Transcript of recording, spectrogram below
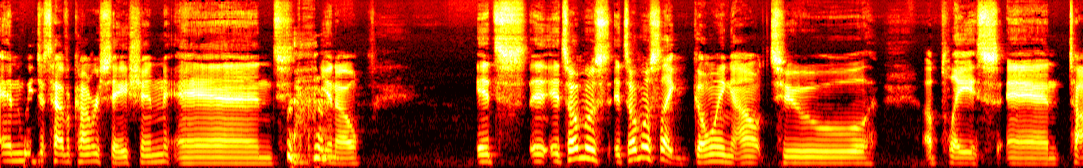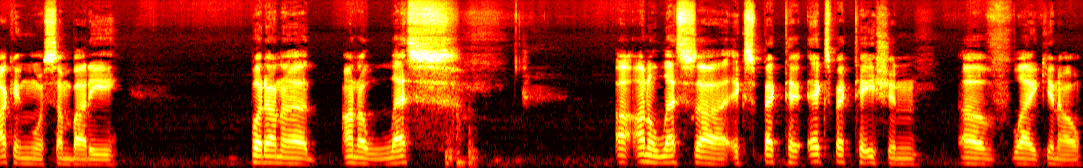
and we just have a conversation and you know it's it's almost it's almost like going out to a place and talking with somebody but on a on a less uh, on a less uh, expect expectation of like you know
